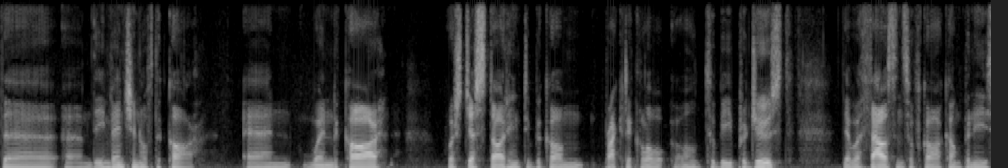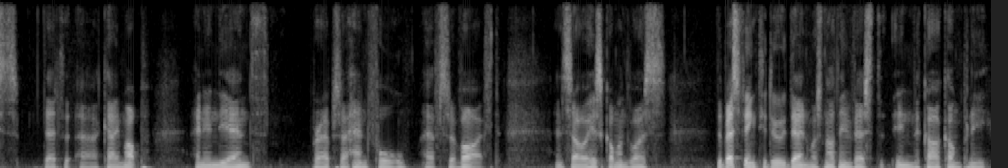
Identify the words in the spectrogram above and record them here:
the um, the invention of the car. And when the car was just starting to become practical to be produced, there were thousands of car companies that uh, came up, and in the end, perhaps a handful have survived. And so his comment was, the best thing to do then was not invest in the car company,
